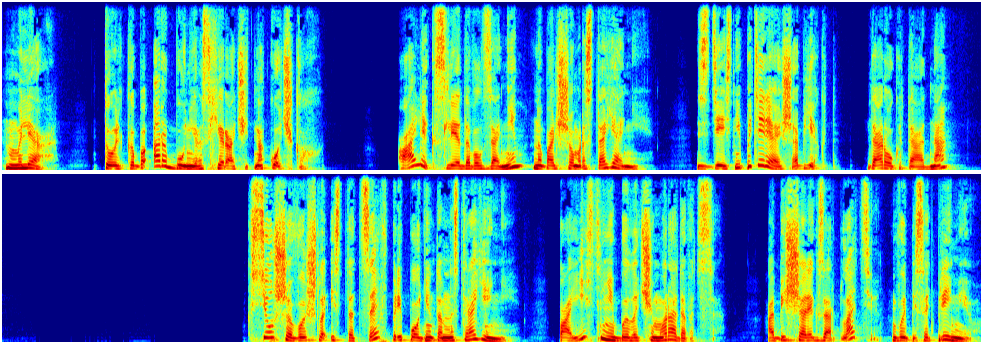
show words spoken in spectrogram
Мля, только бы арбу не расхерачить на кочках. Алекс следовал за ним на большом расстоянии. Здесь не потеряешь объект. Дорога-то одна. Ксюша вышла из ТЦ в приподнятом настроении. Поистине было чему радоваться. Обещали к зарплате выписать премию.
